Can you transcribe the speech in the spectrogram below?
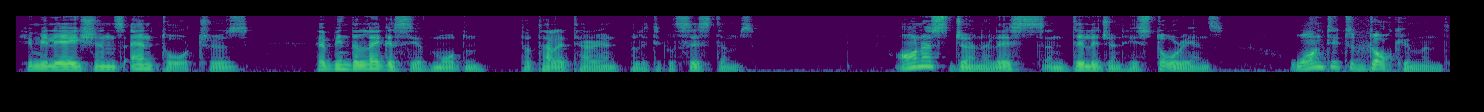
humiliations, and tortures have been the legacy of modern totalitarian political systems. Honest journalists and diligent historians wanted to document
